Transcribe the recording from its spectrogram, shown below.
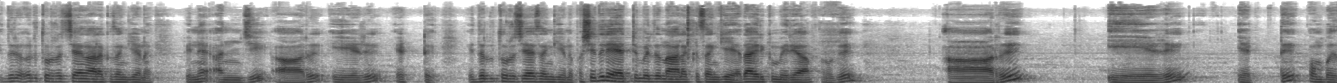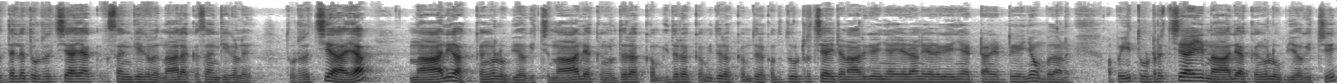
ഇത് ഒരു തുടർച്ചയായ നാലക്ക സംഖ്യയാണ്. പിന്നെ അഞ്ച് ആറ് ഏഴ് എട്ട്. ഇതൊരു തുടർച്ചയായ സംഖ്യയാണ്. പക്ഷേ ഇതിൽ ഏറ്റവും വലുത് നാലക്ക സംഖ്യ ഏതായിരിക്കും വരിക? നമുക്ക് ആറ് ഏഴ് എട്ട് ഒമ്പത്. ഇതെല്ലാം തുടർച്ചയായ സംഖ്യകൾ നാലക്ക സംഖ്യകൾ തുടർച്ചയായ നാല് അക്കങ്ങൾ ഉപയോഗിച്ച് നാല് അക്കങ്ങൾ. ഇതൊരക്കം ഇതൊരക്കം ഇതൊരക്കം ഇതൊരക്കം ഇത് തുടർച്ചയായിട്ടാണ്. ആറ് കഴിഞ്ഞാൽ ഏഴാണ് ഏഴ് കഴിഞ്ഞാൽ എട്ടാണ് എട്ട് കഴിഞ്ഞാൽ ഒമ്പതാണ്. അപ്പോൾ ഈ തുടർച്ചയായി നാല് അക്കങ്ങൾ ഉപയോഗിച്ച്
